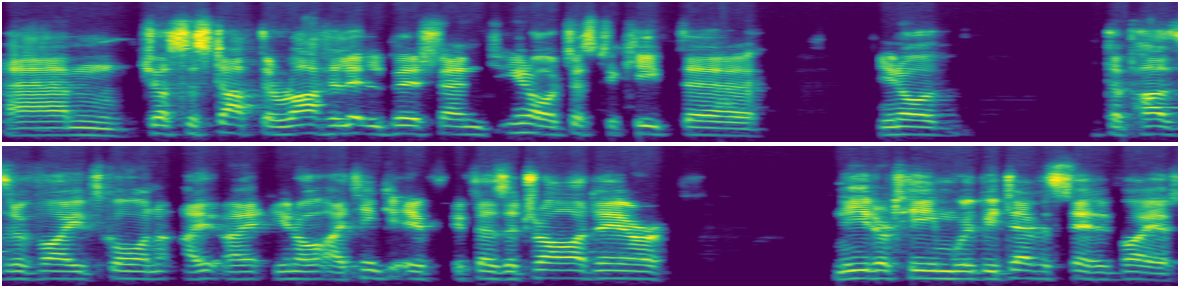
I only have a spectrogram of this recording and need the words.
um, just to stop the rot a little bit, and you know, just to keep the, you know, the positive vibes going. I, I you know, I think if, if there's a draw there, neither team will be devastated by it.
